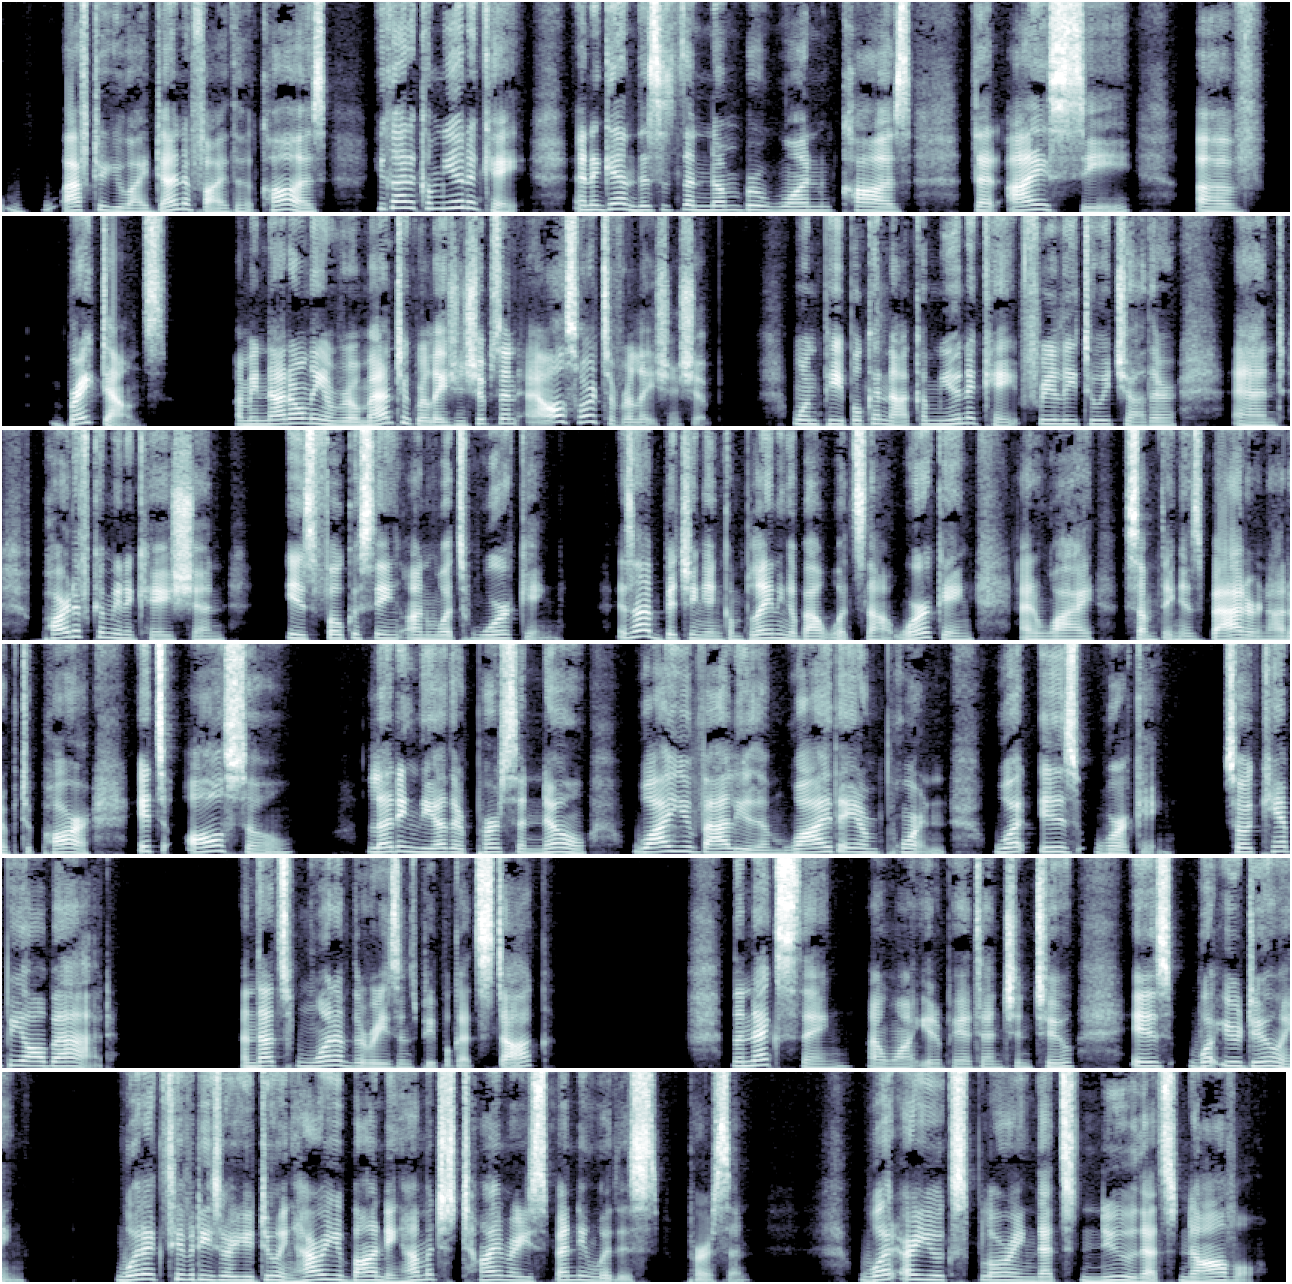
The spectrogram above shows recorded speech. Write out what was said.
after you identify the cause, you got to communicate. And again, this is the number one cause that I see of breakdowns. I mean, not only in romantic relationships and all sorts of relationship when people cannot communicate freely to each other. And part of communication is focusing on what's working. It's not bitching and complaining about what's not working and why something is bad or not up to par. It's also letting the other person know why you value them, why they are important, what is working. So it can't be all bad. And that's one of the reasons people get stuck. The next thing I want you to pay attention to is what you're doing. What activities are you doing? How are you bonding? How much time are you spending with this person? What are you exploring that's new, that's novel?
